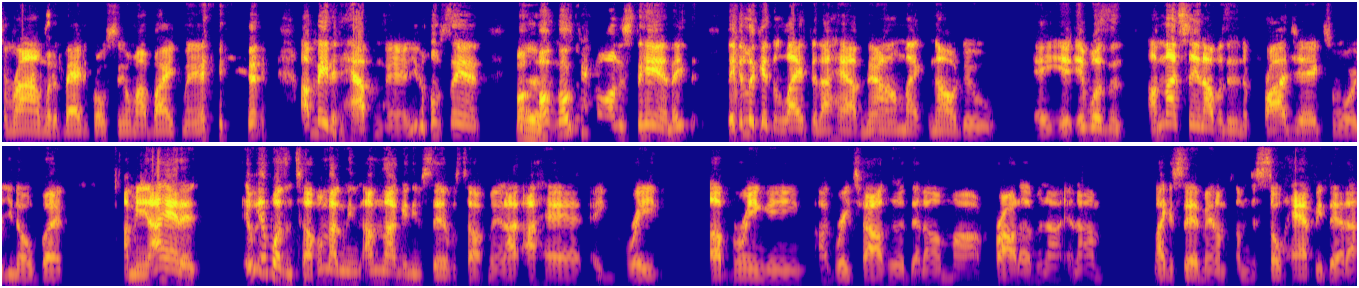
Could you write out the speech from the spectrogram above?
me around with a bag of groceries on my bike, man. I made it happen, man. You know what I'm saying? But yeah. most people understand. They they look at the life that I have now. I'm like, no, dude. Hey, it, it wasn't. I'm not saying I was in the projects or you know, but I mean, I had it. It, it wasn't tough. I'm not gonna. I'm not gonna even say it was tough, man. I, I had a great upbringing, a great childhood that I'm uh, proud of, and I and I'm like I said, man, I'm I'm just so happy that I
